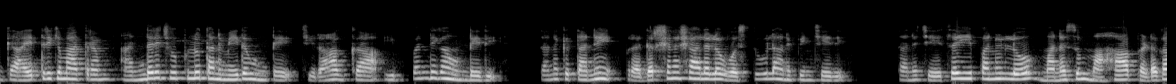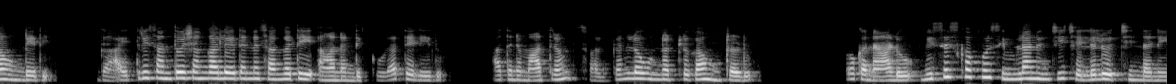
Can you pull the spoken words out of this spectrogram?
గాయత్రికి మాత్రం అందరి చూపులు తన మీద ఉంటే చిరాగ్గా ఇబ్బందిగా ఉండేది. తనకు తనే ప్రదర్శనశాలలో వస్తువులు అనిపించేది. తను చేసే ఈ పనుల్లో మనసు మహా పెడగా ఉండేది. గాయత్రి సంతోషంగా లేదన్న సంగతి ఆనందికి కూడా తెలియదు అతను మాత్రం స్వర్గంలో ఉన్నట్లుగా ఉంటాడు. ఒకనాడు మిస్సెస్ కపూర్ సిమ్లా నుంచి చెల్లెలు వచ్చిందని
